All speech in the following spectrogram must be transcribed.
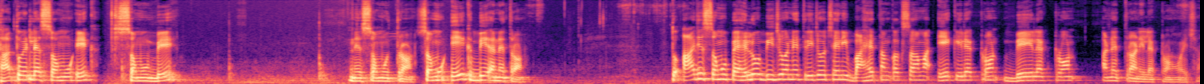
ધાતુ એટલે સમૂહ એક, સમૂહ બે ને સમૂહ ત્રણ. સમૂહ એક, બે અને ત્રણ. તો આ જે સમૂહ પહેલો, બીજો અને ત્રીજો છે, એની બાહ્યતમ કક્ષામાં એક ઇલેક્ટ્રોન, બે ઇલેક્ટ્રોન અને ત્રણ ઇલેક્ટ્રોન હોય છે.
